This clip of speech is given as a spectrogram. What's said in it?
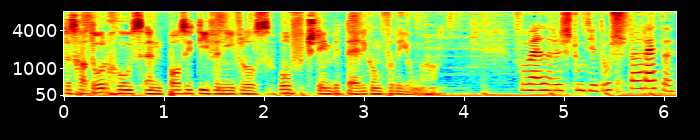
das kann durchaus einen positiven Einfluss auf die Stimmbeteiligung der Jungen haben. Von welcher Studie du da reden?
